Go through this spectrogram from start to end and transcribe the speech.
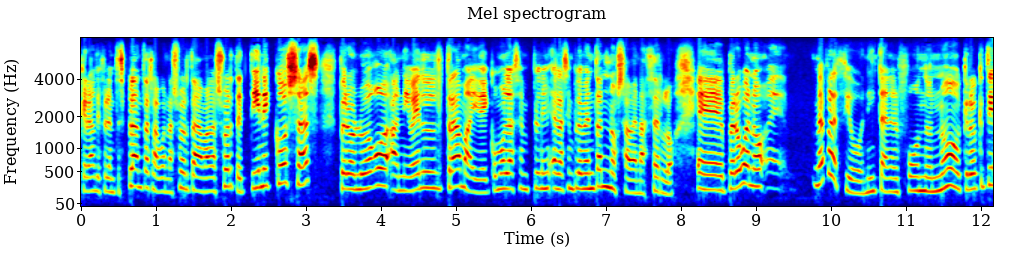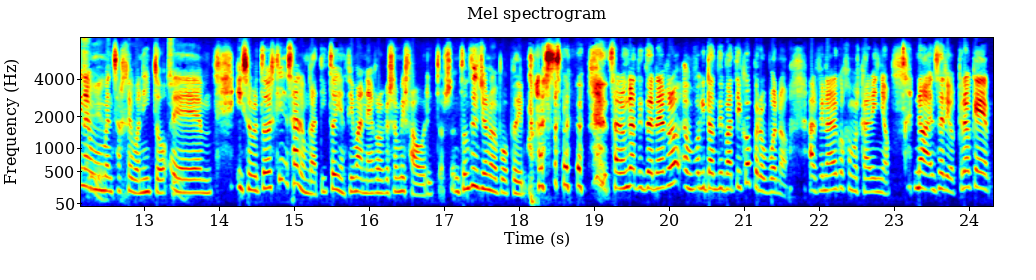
crean diferentes plantas, la buena suerte, la mala suerte, tiene cosas, pero luego a nivel trama y de cómo las, las implementan no saben hacerlo. Eh, pero bueno, eh, me ha parecido bonita en el fondo, ¿no? Creo que tiene Sí. un mensaje bonito. Sí. eh, y sobre todo es que sale un gatito y encima negro, que son mis favoritos. Entonces yo no me puedo pedir más. sale un gatito negro, un poquito antipático, pero bueno, al final le cogemos cariño. No, en serio, creo que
